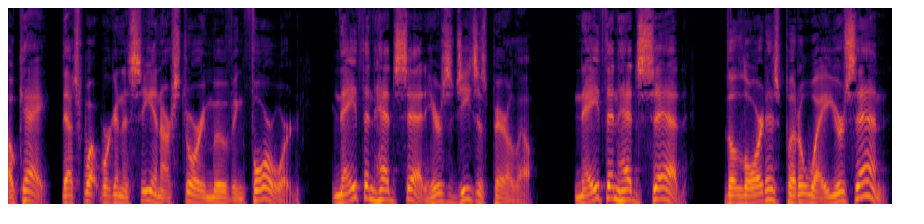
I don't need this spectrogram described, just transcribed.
Okay, that's what we're going to see in our story moving forward. Nathan had said, here's a Jesus parallel. Nathan had said, the Lord has put away your sin.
